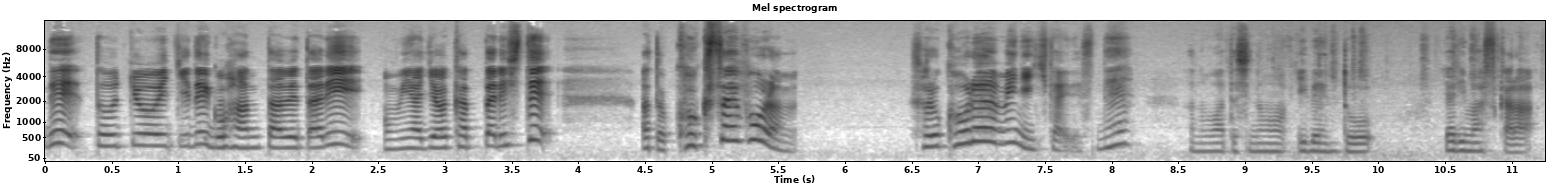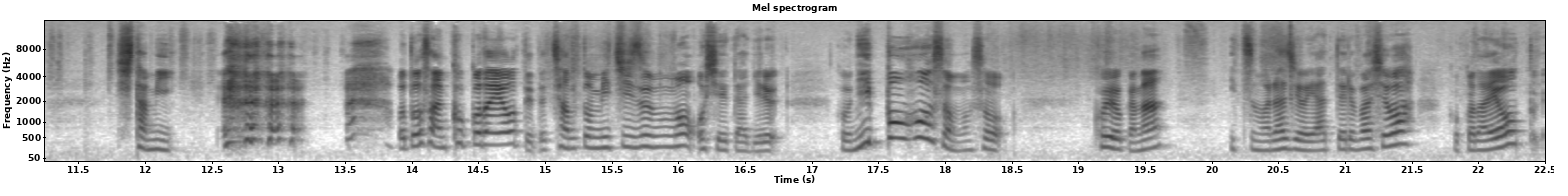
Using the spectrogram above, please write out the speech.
で東京駅でご飯食べたりお土産を買ったりしてあと国際フォーラム。それこれ見に行きたいですね。あの私のイベントをやりますから。下見。お父さんここだよって言ってちゃんと道順も教えてあげる。こう日本放送もそう。来ようかな。いつもラジオやってる場所はここだよとか。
